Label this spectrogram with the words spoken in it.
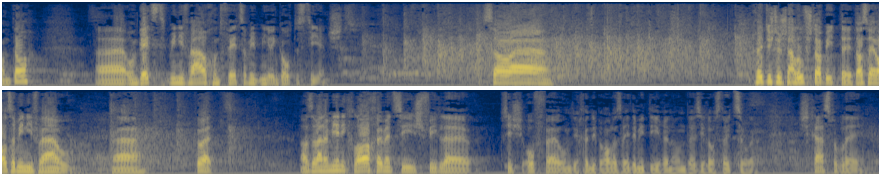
Und, äh, und jetzt, meine Frau kommt jetzt mit mir in den Gottesdienst. So, äh, könntest du schnell aufstehen, bitte? Das wäre also meine Frau. Äh, gut. Also, wenn mir nicht klar kommt, sie ist viel, äh, sie ist offen und ihr könnt über alles reden mit ihr und äh, sie lässt euch zu. Ist kein Problem.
